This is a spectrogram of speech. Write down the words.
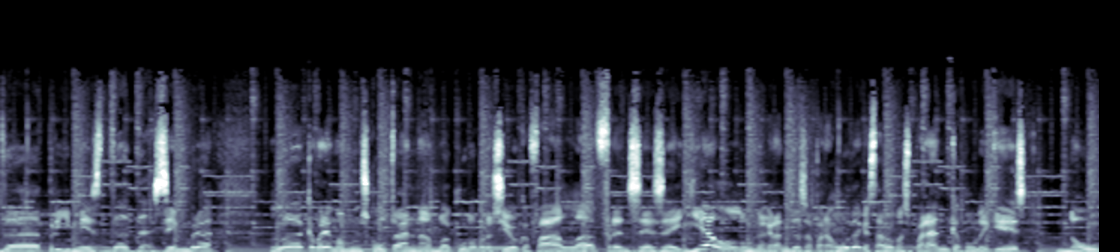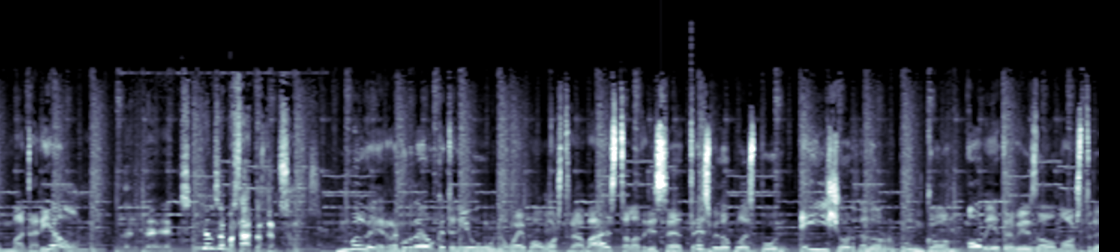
de primers de desembre, l'acabarem escoltant amb la col·laboració que fa la francesa Yel, una gran desapareguda que estàvem esperant que publiqués nou material. Què els ha passat als llençols? Molt bé, recordeu que teniu una web al vostre abast a l'adreça www.eixordador.com o bé a través del nostre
